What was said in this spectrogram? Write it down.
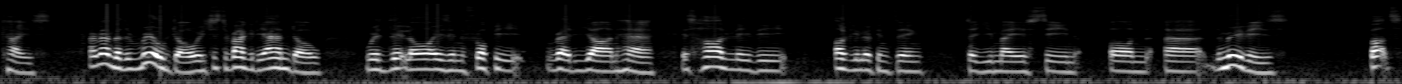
case. And remember, the real doll is just a Raggedy Ann doll with little eyes and floppy red yarn hair. It's hardly the ugly looking thing that you may have seen on uh, the movies. But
